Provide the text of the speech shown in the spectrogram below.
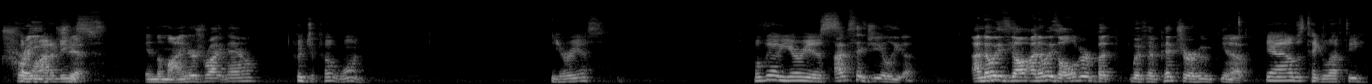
trade chips in the minors right now, who'd you put one? Urias. Julio Urias. I'd say Giolito. I know he's I know he's older, but with a pitcher who you know, yeah, I'll just take lefty.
